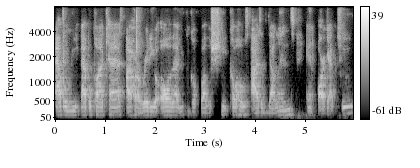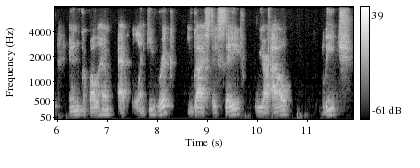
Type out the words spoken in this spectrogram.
Apple Apple Podcast, iHeartRadio, all that. You can go follow Sheet co-host Isaac Dalens and RGAP2, and you can follow him at Lanky Rick. You guys stay safe. We are out. Bleach.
